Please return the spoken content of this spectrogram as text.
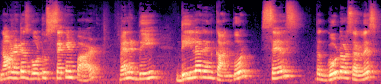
Now let us go to second part when the dealer in Kanpur sells the good or service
